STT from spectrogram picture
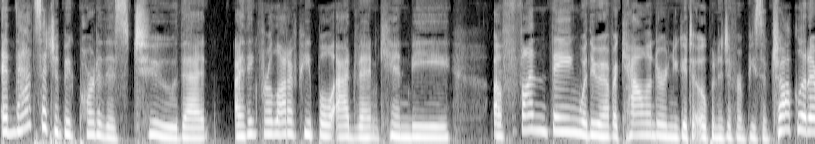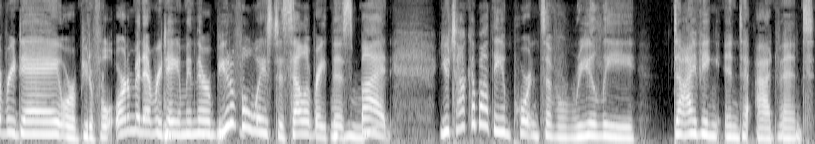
And that's such a big part of this too that I think for a lot of people Advent can be a fun thing whether you have a calendar and you get to open a different piece of chocolate every day or a beautiful ornament every day. I mean there are beautiful ways to celebrate this, mm-hmm. but you talk about the importance of really diving into Advent,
